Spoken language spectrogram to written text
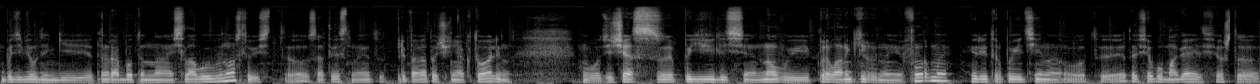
в бодибилдинге – это работа на силовую выносливость, то, соответственно, этот препарат очень актуален. Вот, сейчас появились новые пролонгированные формы эритропоэтина. Вот, это все помогает, все, что,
